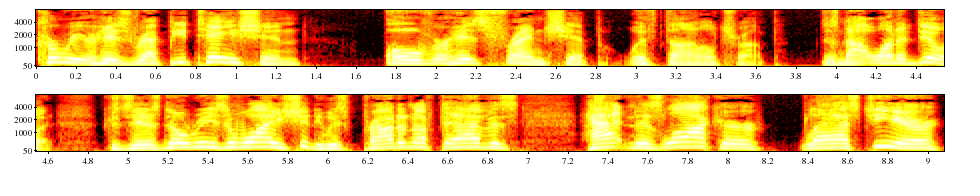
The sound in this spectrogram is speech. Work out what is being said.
career, his reputation over his friendship with Donald Trump. Does not want to do it because there's no reason why he should. He was proud enough to have his hat in his locker last year.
